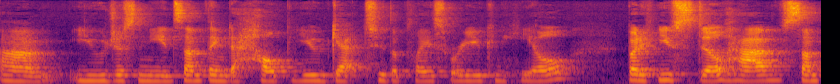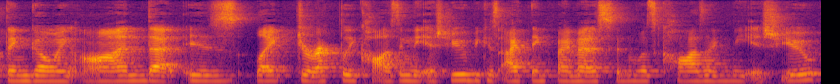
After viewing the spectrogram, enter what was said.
um, you just need something to help you get to the place where you can heal. But if you still have something going on that is like directly causing the issue, because I think my medicine was causing the issue,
